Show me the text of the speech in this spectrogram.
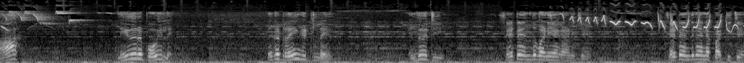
ആ? നീ ഇതുവരെ പോയില്ലേ? നിനക്ക് ട്രെയിൻ കിട്ടില്ലേ? എന്തു പറ്റി? ചേട്ടൻ എന്ത് പണിയാ കാണിച്ചേ? ചേട്ടൻ എന്തിനാ എന്നെ പറ്റിച്ചേ?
